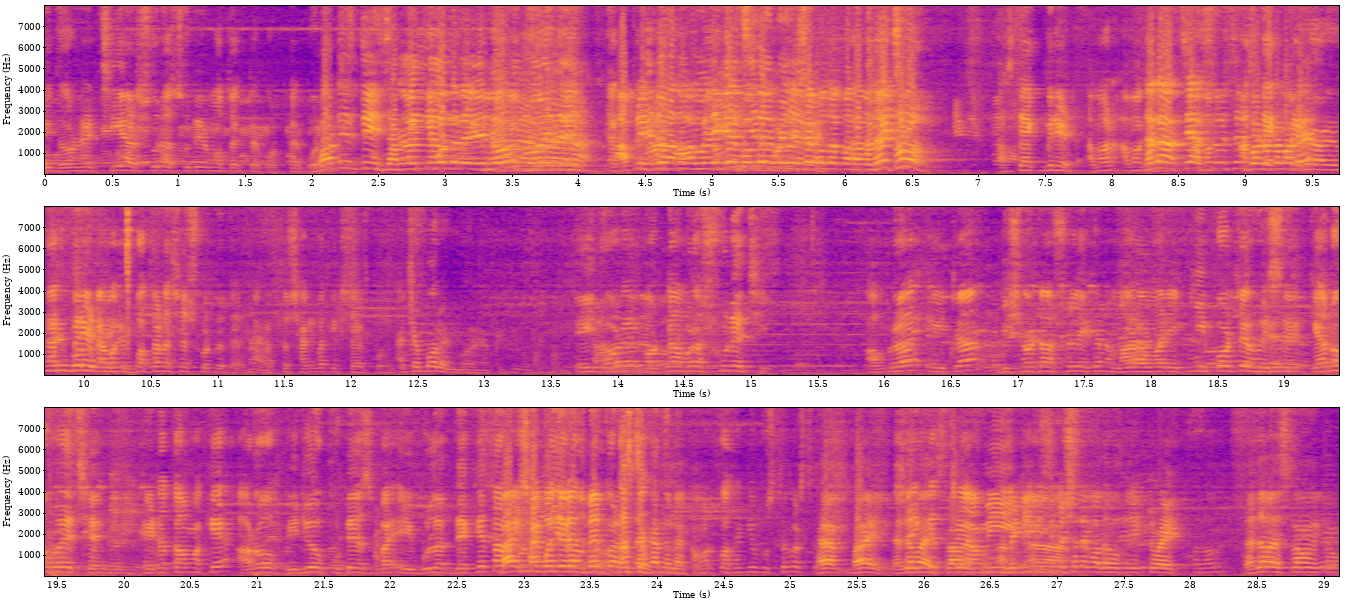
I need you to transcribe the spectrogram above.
এই ধরনের চিয়ার সুরাসুরির মতো একটা ঘটনা ঘটে আপনি আজকে এক মিনিট আমার আমাকে না, না, এক মানে? মিনিট, আমাকে কথাটা শেষ করতে দেন। আমার তো সাংবাদিক সাহেব আচ্ছা বলেন বলেন আপনি এই ধরনের ঘটনা আমরা শুনেছি। আমরা এইটা বিষয়টা আসলে এখানে মারামারি কি পর্যায়ে হয়েছে কেন হয়েছে এটা তো আমাকে আরও ভিডিও ফুটেজ বা এইগুলা দেখে ভাই সাংবাদিকরা বের করেন আচ্ছা, দেখান আমার কথা কি বুঝতে পারছেন? হ্যাঁ ভাই রাজা ভাই আমি, আমি সাথে কথা বলছি একটু ওয়েট রাজা ভাই আসসালামু আলাইকুম।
